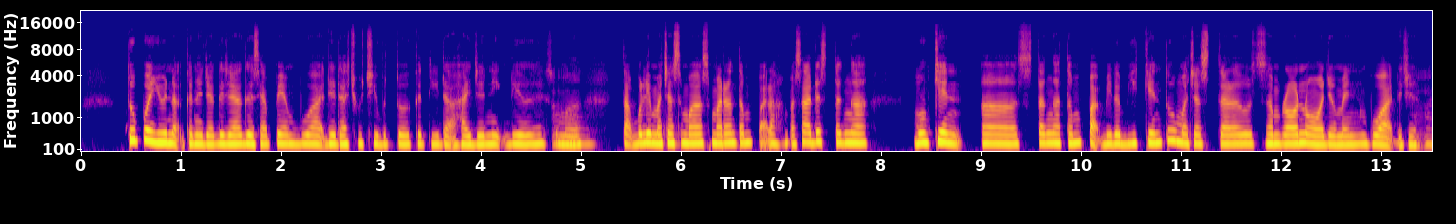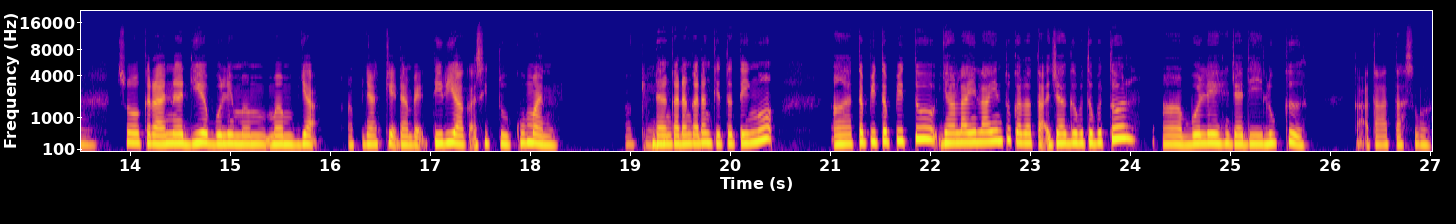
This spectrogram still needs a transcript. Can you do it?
tu pun you nak kena jaga-jaga siapa yang buat, dia dah cuci betul ke tidak, hygienik dia semua. Hmm. Tak boleh macam sembarang-sembarang tempat lah. Pasal ada setengah, mungkin uh, setengah tempat bila bikin tu macam terlalu sembrono je main buat je. Mm-mm. So kerana dia boleh mem- membiak uh, penyakit dan bakteria kat situ, kuman. Okay. Dan kadang-kadang kita tengok uh, tepi-tepi tu yang lain-lain tu kalau tak jaga betul-betul uh, boleh jadi luka kat atas-atas semua.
